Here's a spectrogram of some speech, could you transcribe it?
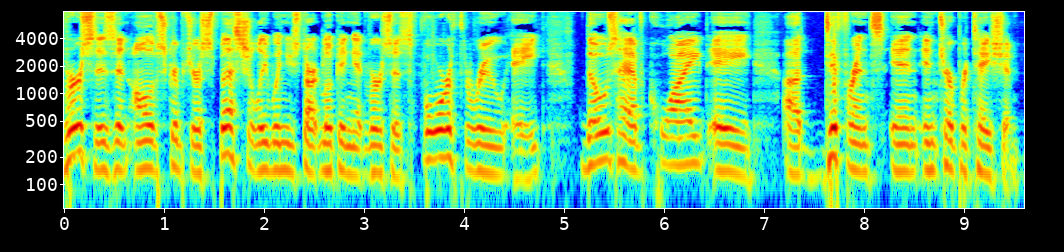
verses in all of Scripture, especially when you start looking at verses 4 through 8. Those have quite a uh, difference in interpretation.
